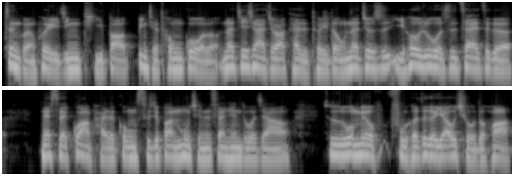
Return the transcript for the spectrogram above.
证管会已经提报并且通过了。那接下来就要开始推动，那就是以后如果是在这个 Nasdaq 挂牌的公司，就包括目前的三千多家，就是如果没有符合这个要求的话，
